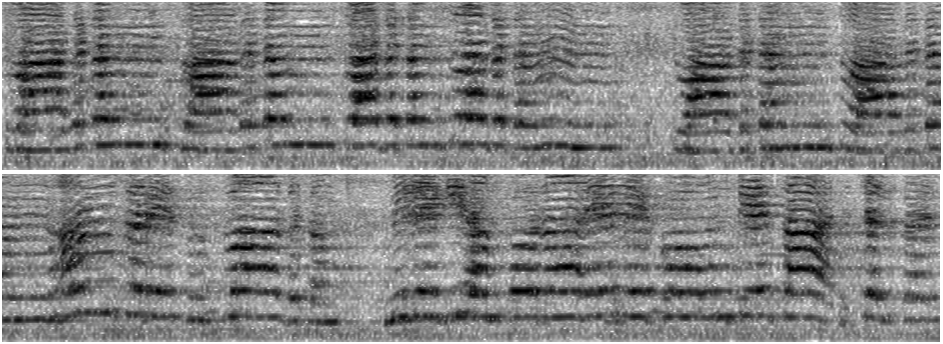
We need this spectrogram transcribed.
स्वागतम स्वागतम स्वागतम स्वागतम, स्वागतम स्वागतम स्वागतम हम करें सुस्वागतम मिलेगी हमको राहें देखो उनके साथ चलकर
